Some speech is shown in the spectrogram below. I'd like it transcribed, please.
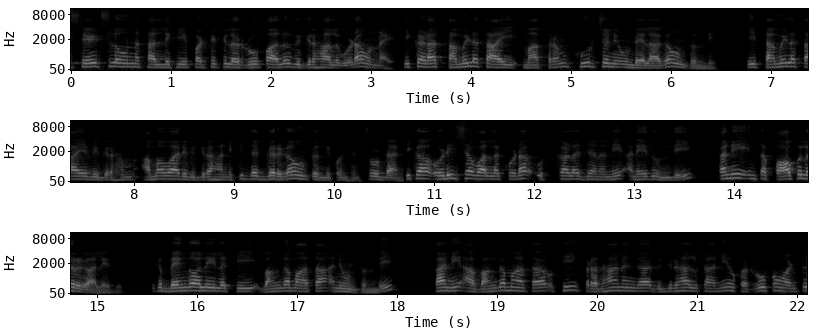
స్టేట్స్లో ఉన్న తల్లికి పర్టికులర్ రూపాలు విగ్రహాలు కూడా ఉన్నాయి. ఇక్కడ తమిళ తాయి మాత్రం కూర్చొని ఉండేలాగా ఉంటుంది. ఈ తమిళ తాయి విగ్రహం అమ్మవారి విగ్రహానికి దగ్గరగా ఉంటుంది కొంచెం చూడడానికి. ఇక ఒడిశా వాళ్ళకు కూడా ఉత్కళ జనని అనేది ఉంది కానీ ఇంత పాపులర్ కాలేదు. ఇక బెంగాలీలకి వంగమాత అని ఉంటుంది. కానీ ఆ వంగమాతకి ప్రధానంగా విగ్రహాలు కానీ ఒక రూపం అంటూ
